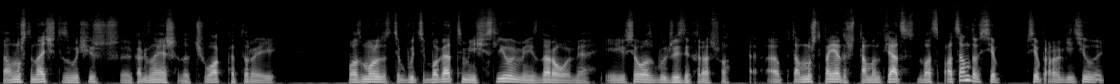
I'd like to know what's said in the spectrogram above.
Потому что иначе ты звучишь, э, как знаешь, этот чувак, который по возможности будьте богатыми и счастливыми и здоровыми, и все у вас будет в жизни хорошо. А, потому что понятно, что там инфляция 20%, все, все про Аргентину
